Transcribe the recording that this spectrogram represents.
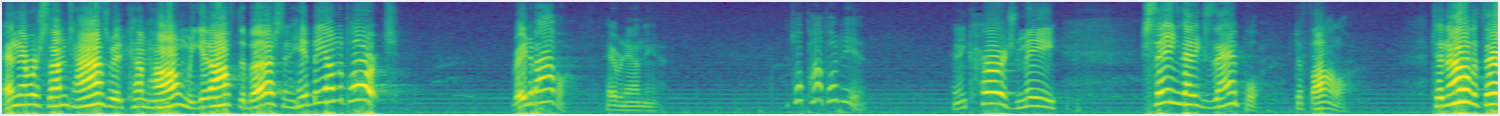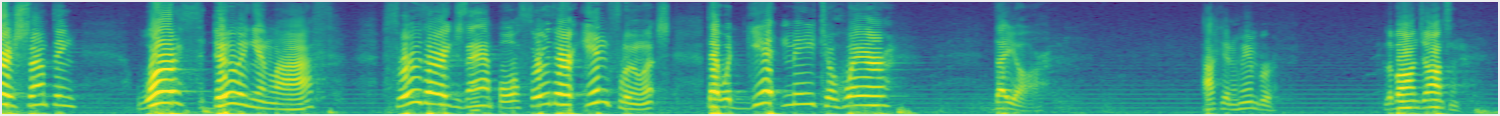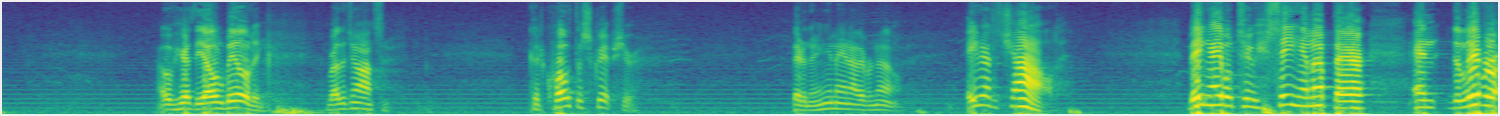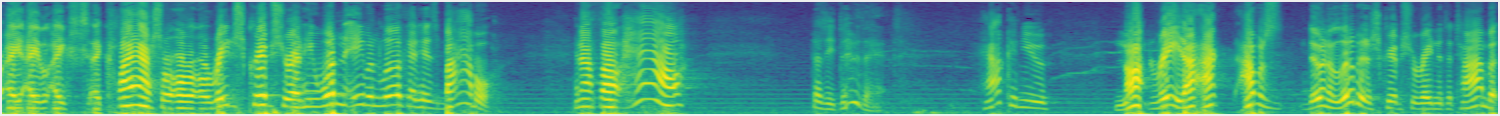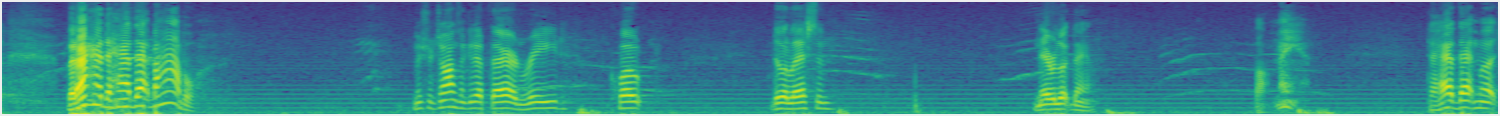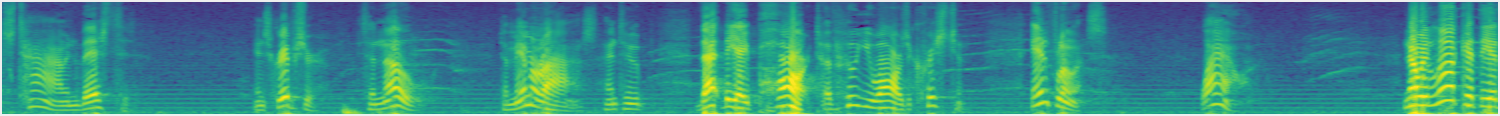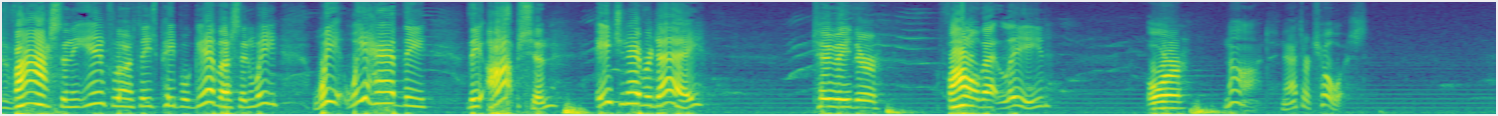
And there were some times we'd come home, we'd get off the bus, and he'd be on the porch reading the Bible every now and then. That's what Papa did. And encouraged me, seeing that example, to follow. To know that there is something worth doing in life through their example, through their influence, that would get me to where they are. I can remember Levon Johnson over here at the old building, Brother Johnson, could quote the scripture better than any man I've ever known. Even as a child, being able to see him up there and deliver a, a, a, class or, or, or read scripture, and he wouldn't even look at his Bible. And I thought, how does he do that? How can you not read? I, I, I was doing a little bit of scripture reading at the time, but, but I had to have that Bible. Mr. Johnson get up there and read, quote, do a lesson, never look down. Thought, man, to have that much time invested in Scripture, to know, to memorize, and to that be a part of who you are as a Christian. Influence. Wow. Now we look at the advice and the influence these people give us, and we, we, we have the, the option each and every day to either follow that lead or not. Now that's our choice.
